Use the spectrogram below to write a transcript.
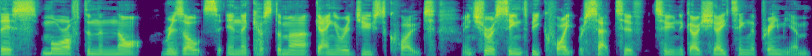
this more often than not results in the customer getting a reduced quote. Insurers seem to be quite receptive to negotiating the premium.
